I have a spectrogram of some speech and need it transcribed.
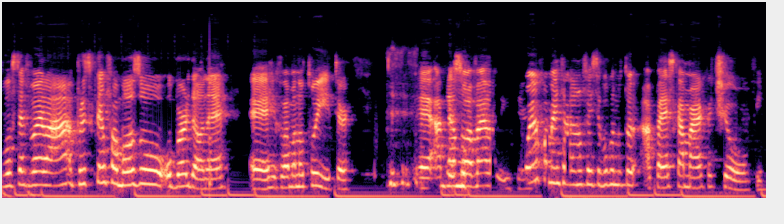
você vai lá, por isso que tem o famoso o bordão, né? É, reclama no Twitter. É, a pessoa vai lá, põe um comentário no Facebook, no, aparece que a marca te ouve.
